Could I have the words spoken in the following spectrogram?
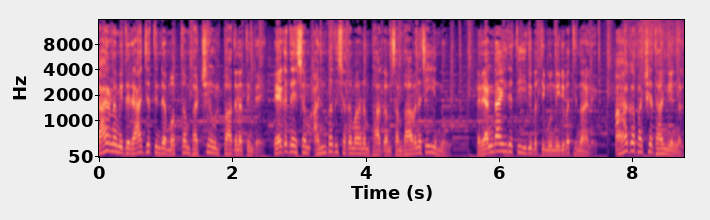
കാരണം ഇത് രാജ്യത്തിന്റെ മൊത്തം ഭക്ഷ്യ ഉൽപാദനത്തിന്റെ ഏകദേശം അൻപത് ശതമാനം ഭാഗം സംഭാവന ചെയ്യുന്നു. രണ്ടായിരത്തി ഇരുപത്തിമൂന്ന് ഇരുപത്തിനാല് ആകെ ഭക്ഷ്യധാന്യങ്ങൾ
